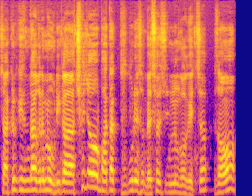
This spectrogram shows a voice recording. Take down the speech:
자, 그렇게 된다 그러면 우리가 최저 바닥 부근에서 매수할 수 있는 거겠죠. 그래서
